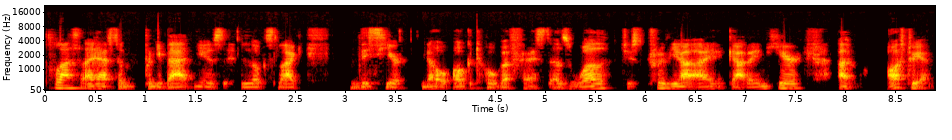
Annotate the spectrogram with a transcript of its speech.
Plus, I have some pretty bad news. It looks like this year no Oktoberfest as well. Just trivia I got in here. Uh, Austria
